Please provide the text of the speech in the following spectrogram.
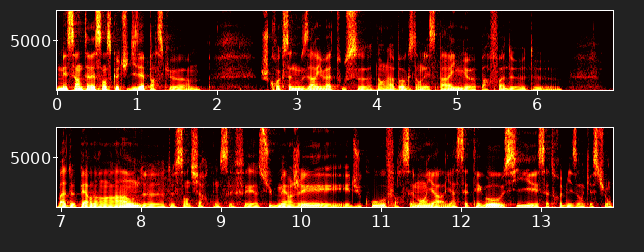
Mais c'est intéressant ce que tu disais parce que euh, je crois que ça nous arrive à tous euh, dans la boxe, dans les sparring, euh, parfois de, de, bah, de perdre un round, de, de sentir qu'on s'est fait submerger. Et, et du coup, forcément, il y a, y a cet ego aussi et cette remise en question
